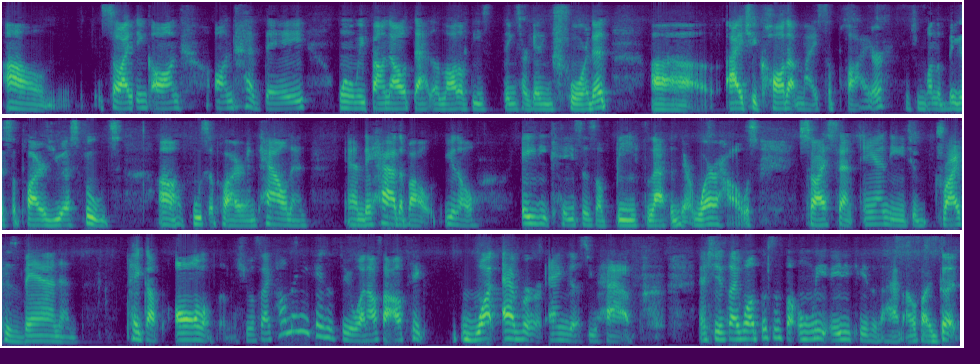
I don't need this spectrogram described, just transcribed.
Um, so I think on, on that day when we found out that a lot of these things are getting shorted, uh, I actually called up my supplier, which is one of the biggest suppliers, U.S. Foods, uh, food supplier in town. And, and they had about, you know, 80 cases of beef left in their warehouse. So I sent Andy to drive his van and pick up all of them. She was like, how many cases do you want? I was like, I'll take whatever Angus you have. And she's like, well, this is the only 80 cases I have. I was like, good,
